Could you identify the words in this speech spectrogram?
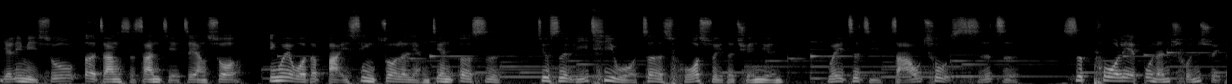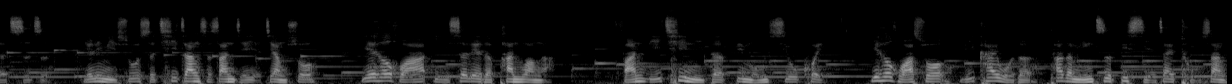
耶利米书二章十三节这样说：“因为我的百姓做了两件恶事，就是离弃我这活水的泉源，为自己凿出石子，是破裂不能存水的池子。”耶利米书十七章十三节也这样说：“耶和华以色列的盼望啊，凡离弃你的必蒙羞愧。耶和华说：离开我的，他的名字必写在土上，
